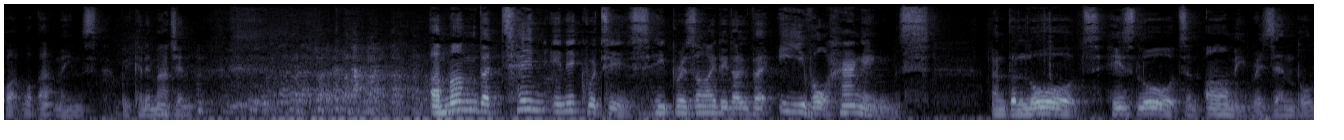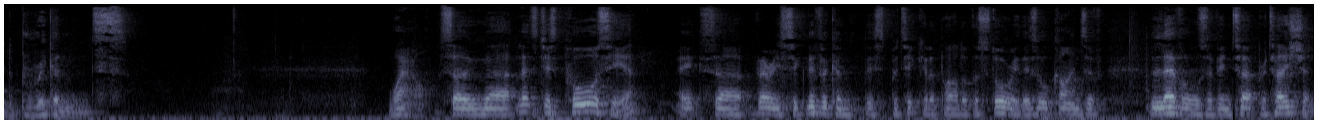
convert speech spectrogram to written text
quite what that means. We can imagine. Among the ten iniquities, he presided over evil hangings, and the lords, his lords and army, resembled brigands. Wow. So uh, let's just pause here it's uh, very significant, this particular part of the story. There's all kinds of levels of interpretation.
